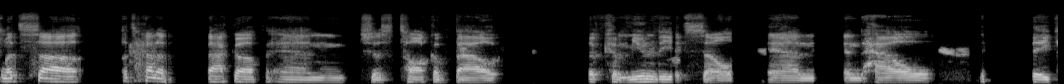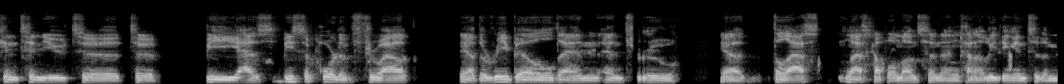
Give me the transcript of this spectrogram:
let's uh, let's kind of back up and just talk about the community itself and and how they continue to to be as be supportive throughout you know the rebuild and and through you know the last last couple of months and then kind of leading into the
